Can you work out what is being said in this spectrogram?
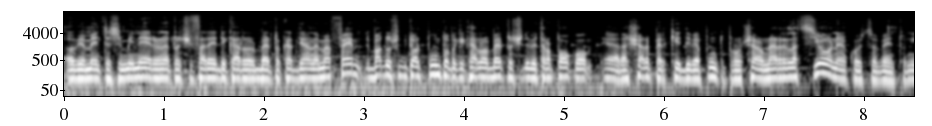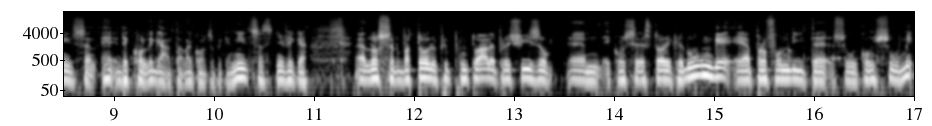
ovviamente Seminere, Renato Cifarelli, Carlo Alberto Cardinale Maffè. Vado subito al punto perché Carlo Alberto ci deve tra poco eh, lasciare perché deve appunto pronunciare una relazione a questo evento. Nielsen ed è collegata la cosa perché Nielsen significa eh, l'osservatorio più puntuale, preciso ehm, e con serie storiche lunghe e approfondite sui consumi.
